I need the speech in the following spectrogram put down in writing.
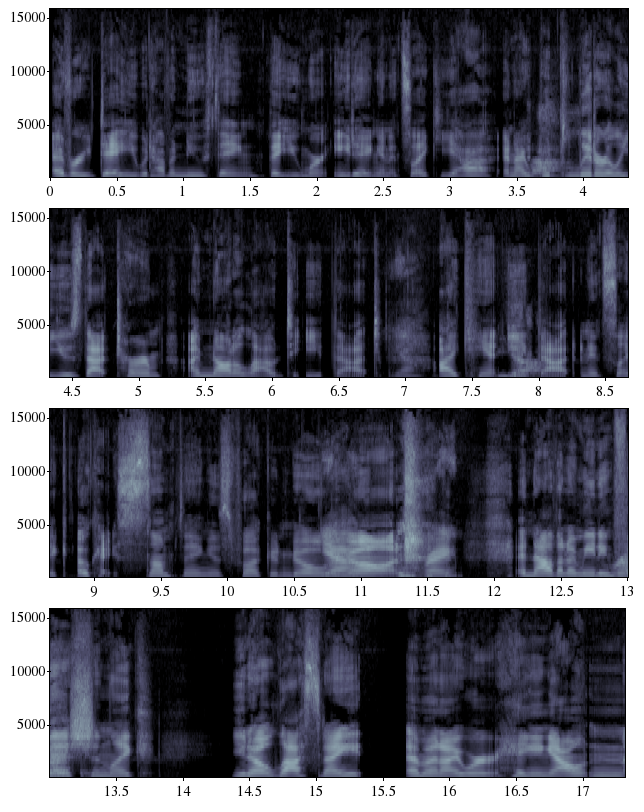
every day you would have a new thing that you weren't eating. And it's like, yeah. And I Yeah. would literally use that term. I'm not allowed to eat that. Yeah. I can't Yeah. eat that. And it's like, okay, something is fucking going Yeah. on. Right. and now that I'm eating Right. fish and like, you know, last night Emma and I were hanging out and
